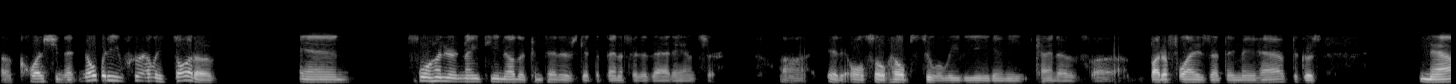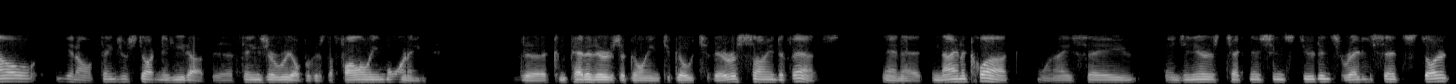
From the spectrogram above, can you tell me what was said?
a question that nobody really thought of, and 419 other competitors get the benefit of that answer. Uh, it also helps to alleviate any kind of uh, butterflies that they may have because now you know things are starting to heat up. Uh, things are real because the following morning, the competitors are going to go to their assigned events, and at nine o'clock, when I say engineers, technicians, students, ready, set, start,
